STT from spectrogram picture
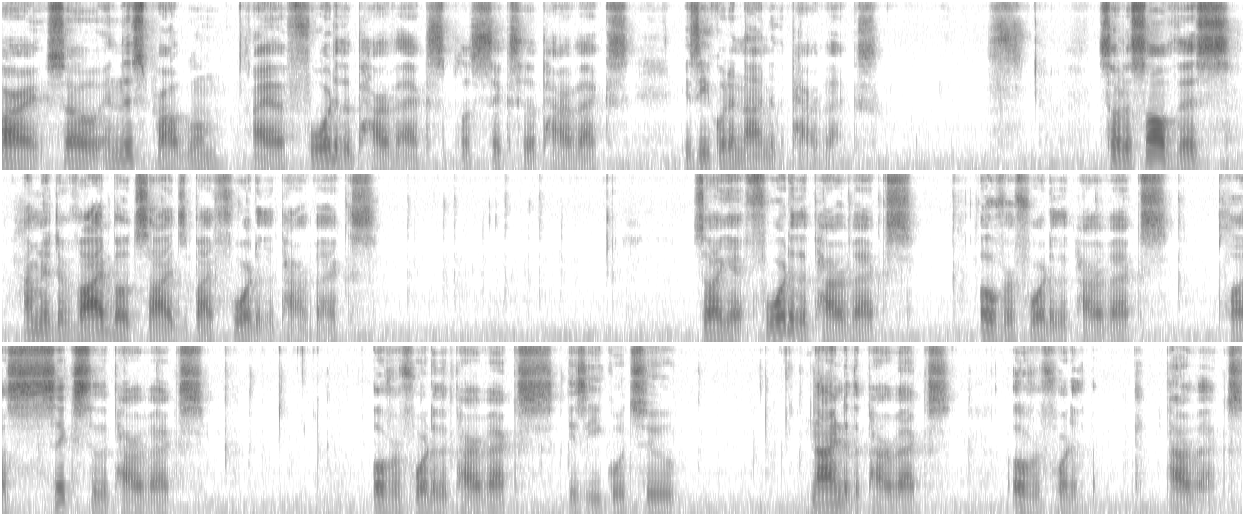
Alright, so in this problem, I have 4 to the power of x plus 6 to the power of x is equal to 9 to the power of x. So to solve this, I'm going to divide both sides by 4 to the power of x. So I get 4 to the power of x over 4 to the power of x plus 6 to the power of x over 4 to the power of x is equal to 9 to the power of x over 4 to the power of x.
